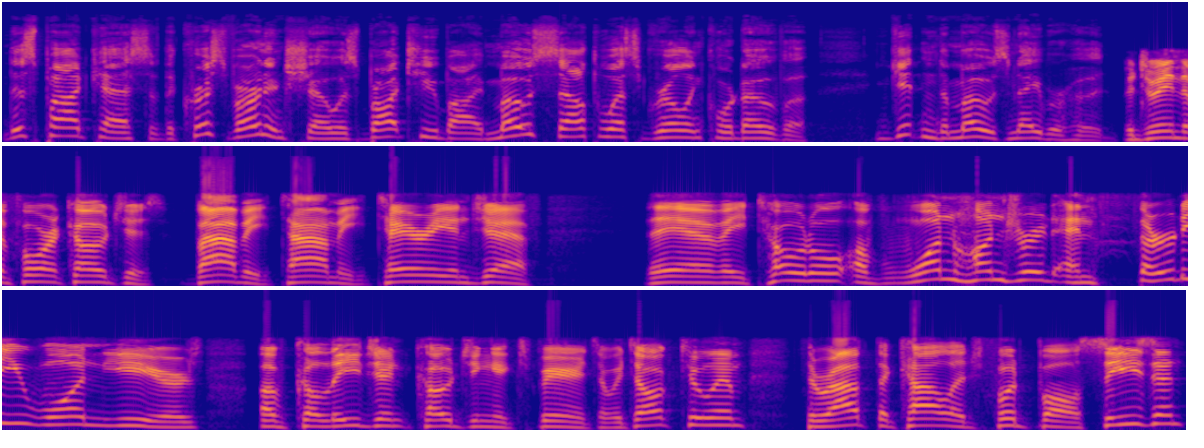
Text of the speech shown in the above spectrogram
This podcast of The Chris Vernon Show is brought to you by Moe's Southwest Grill in Cordova. Get into Moe's neighborhood. Between the four coaches, Bobby, Tommy, Terry, and Jeff, they have a total of 131 years of collegiate coaching experience. And we talked to him throughout the college football season.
